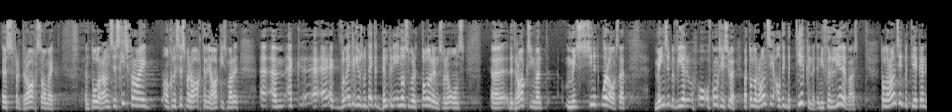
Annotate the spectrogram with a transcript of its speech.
is verdraagsaamheid en toleransie. Skiet vra hy anglisisme daar agter in die hakies, maar uh, um, ek, ek ek ek wil eintlik jy moet eintlik dink in die Engelse woord tolerance wanneer ons uh, dit raak sien want mense sien dit oral dat mense beweer of, of kom ek sê so, wat toleransie altyd beteken het in die verlede was, toleransie het beteken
